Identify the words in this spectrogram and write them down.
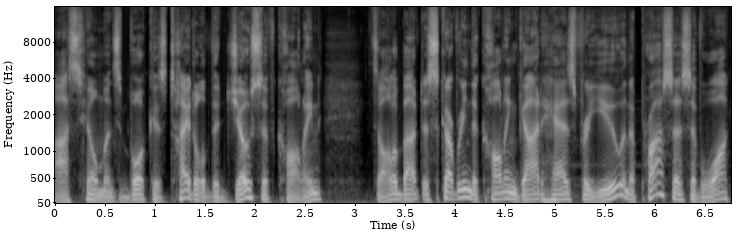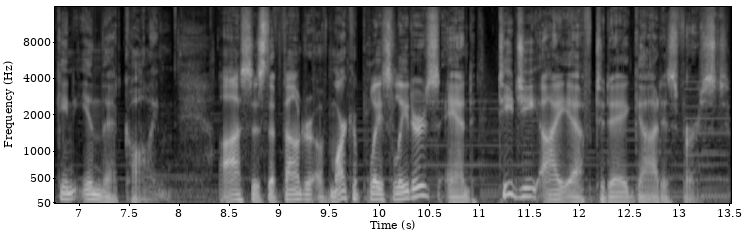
Os Hillman's book is titled The Joseph Calling. It's all about discovering the calling God has for you and the process of walking in that calling. Os is the founder of Marketplace Leaders and TGIF Today God is First.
